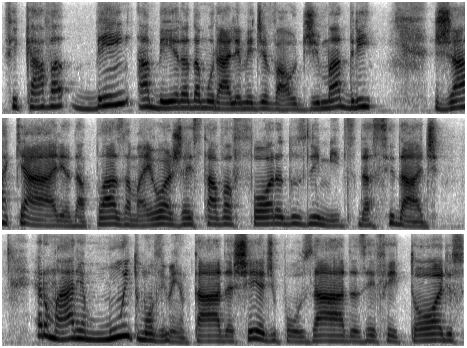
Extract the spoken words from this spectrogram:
ficava bem à beira da muralha medieval de Madrid, já que a área da Plaza Maior já estava fora dos limites da cidade. Era uma área muito movimentada, cheia de pousadas, refeitórios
